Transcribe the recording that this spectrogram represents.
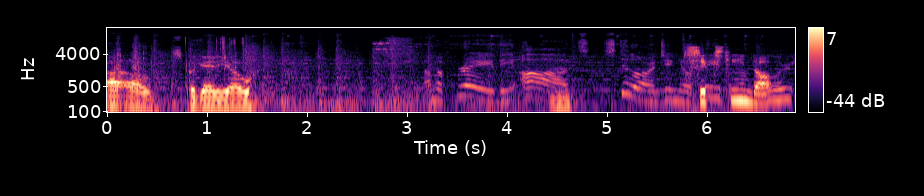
Uh oh, Spaghetti-O. I'm the odds still aren't in your. Sixteen dollars?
